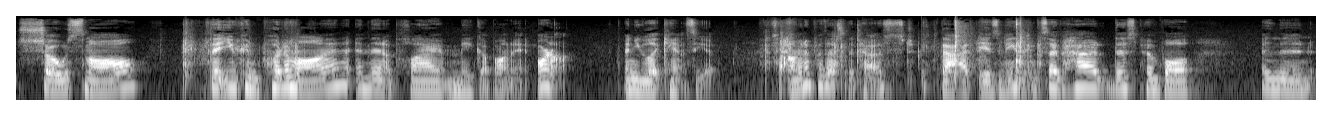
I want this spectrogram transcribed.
so small that you can put them on and then apply makeup on it. Or not. And you like can't see it. So I'm going to put that to the test. That is amazing. Because I've had this pimple and then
